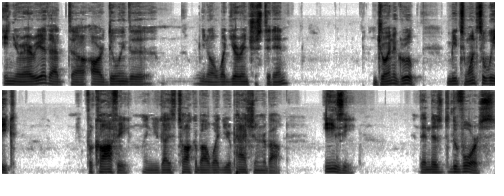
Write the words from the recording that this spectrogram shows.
in your area that uh, are doing the, you know, what you're interested in. Join a group, meets once a week for coffee, and you guys talk about what you're passionate about. Easy. Then there's the divorce,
